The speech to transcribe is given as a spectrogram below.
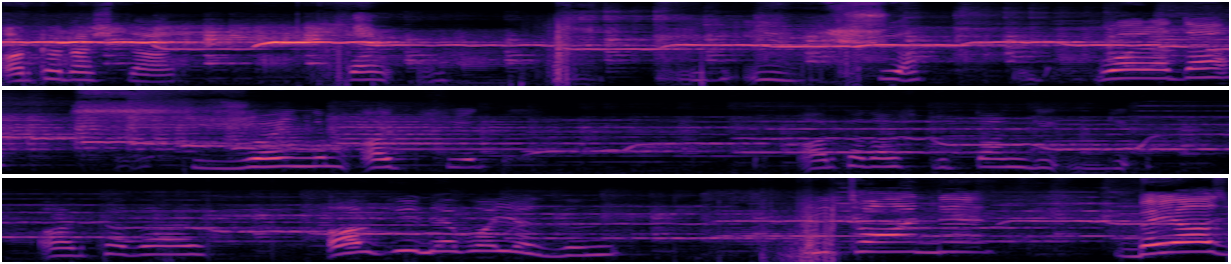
Arkadaşlar ben şu bu arada join'im açık. Arkadaşlıktan arkadaş avcı level yazın. Bir tane beyaz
